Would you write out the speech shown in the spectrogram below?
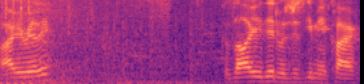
Are you really? Because all you did was just give me a car.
